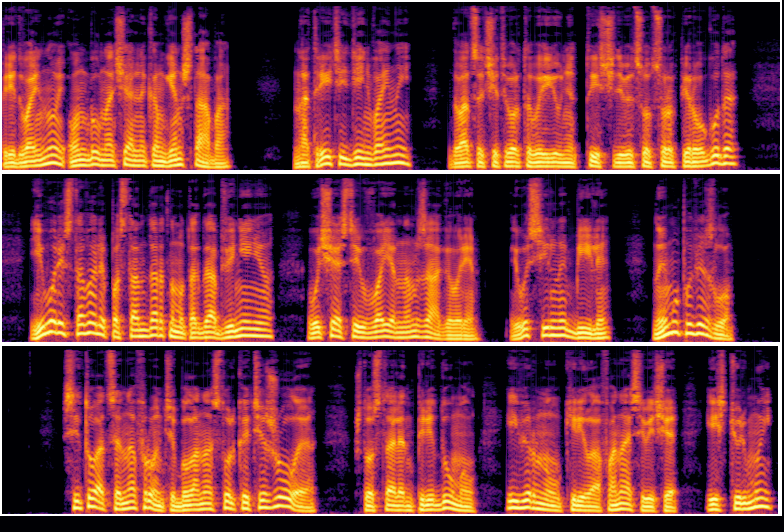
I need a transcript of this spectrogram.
Перед войной он был начальником генштаба. На третий день войны 24 июня 1941 года его арестовали по стандартному тогда обвинению в участии в военном заговоре. Его сильно били, но ему повезло. Ситуация на фронте была настолько тяжелая, что Сталин передумал и вернул Кирилла Афанасьевича из тюрьмы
